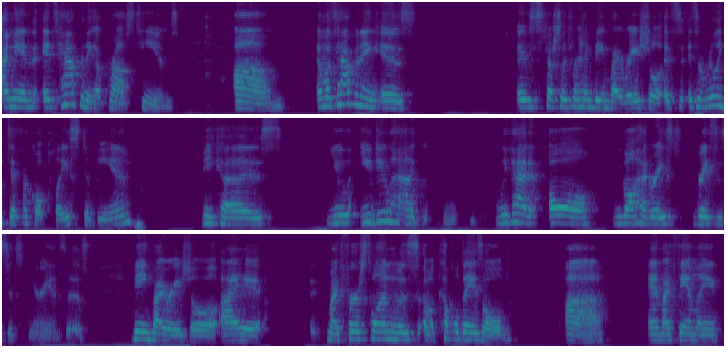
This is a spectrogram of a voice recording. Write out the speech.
I mean, it's happening across teams. Um, and what's happening is, especially for him being biracial, it's it's a really difficult place to be in because you you do have we've had all we've all had race racist experiences being biracial. I my first one was a couple days old, uh, and my family.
